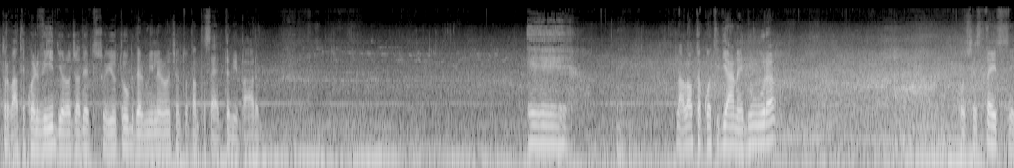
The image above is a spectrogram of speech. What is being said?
trovate quel video, l'ho già detto su YouTube del 1987 mi pare. E la lotta quotidiana è dura, con se stessi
